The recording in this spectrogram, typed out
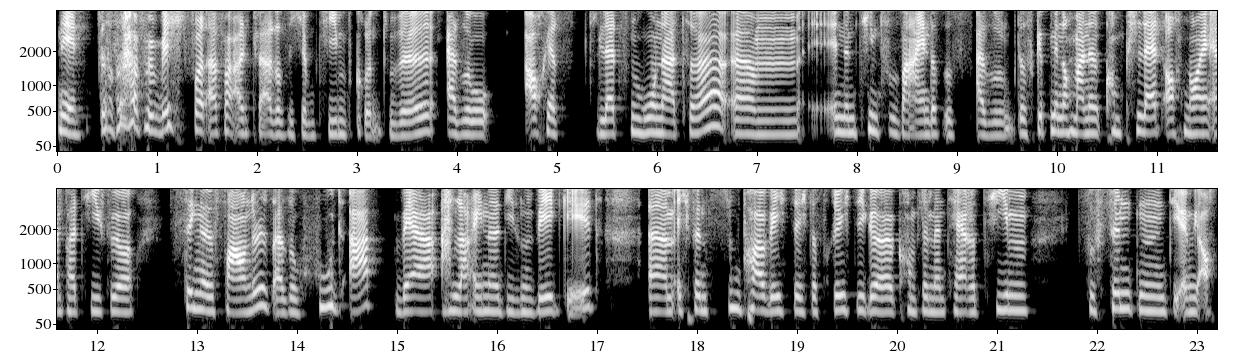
Nee, das war für mich von Anfang an klar, dass ich im Team gründen will. Also auch jetzt die letzten Monate ähm, in einem Team zu sein, das ist, also das gibt mir nochmal eine komplett auch neue Empathie für Single Founders, also Hut ab, wer alleine diesen Weg geht. Ähm, ich finde es super wichtig, das richtige komplementäre Team zu finden, die irgendwie auch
